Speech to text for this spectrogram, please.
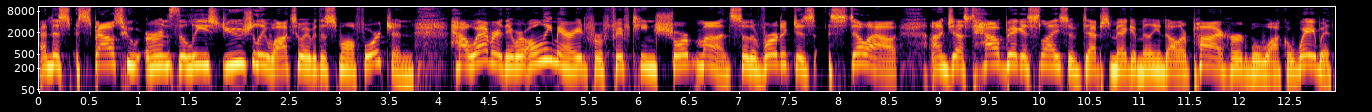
And the spouse who earns the least usually walks away with a small fortune. However, they were only married for 15 short months, so the verdict is still out on just how big a slice of Depp's mega million dollar pie Heard will walk away with.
